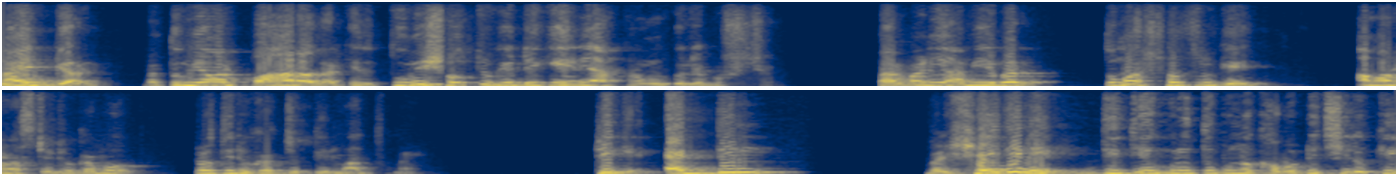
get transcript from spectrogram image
নাইট গার্ড বা তুমি আমার পাহারাদার, কিন্তু তুমি শত্রুকে ডেকে এনে আক্রমণ করে বসছো। তার মানে আমি এবার তোমার শত্রুকে আমার রাষ্ট্রে ঢোকাবো প্রতিরক্ষা চুক্তির মাধ্যমে। ঠিক একদিন মানে সেই দিনের দ্বিতীয় গুরুত্বপূর্ণ খবরটি ছিল কি?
